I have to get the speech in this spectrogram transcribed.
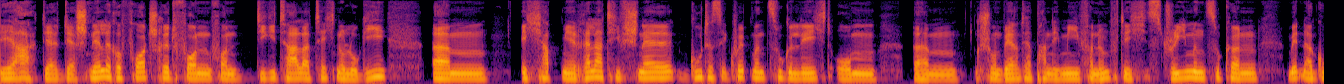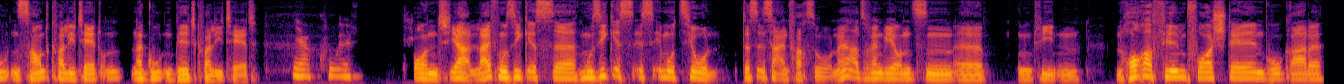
ja, der, der schnellere Fortschritt von, von digitaler Technologie. Ähm, ich habe mir relativ schnell gutes Equipment zugelegt, um ähm, schon während der Pandemie vernünftig streamen zu können mit einer guten Soundqualität und einer guten Bildqualität. Ja, cool. Und ja, Live-Musik ist, äh, Musik ist, ist Emotion. Das ist einfach so. Ne? Also wenn wir uns ein, äh, irgendwie ein einen Horrorfilm vorstellen, wo gerade,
